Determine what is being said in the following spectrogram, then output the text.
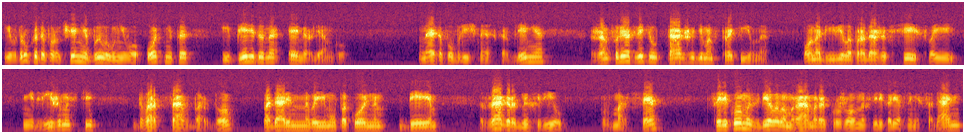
и вдруг это поручение было у него отнято и передано Эмерленгу. На это публичное оскорбление Жансуле ответил также демонстративно — он объявил о продаже всей своей недвижимости, дворца в Бордо подаренного ему покойным Беем, загородных вилл в Марсе, целиком из белого мрамора, окруженных великолепными садами,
